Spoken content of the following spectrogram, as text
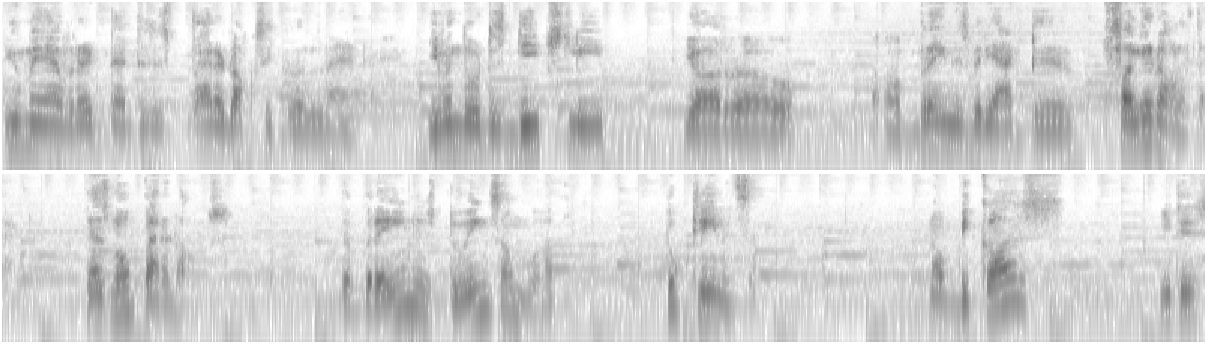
you may have read that this is paradoxical and even though it is deep sleep your uh, uh, brain is very active. Forget all of that. There's no paradox. The brain is doing some work to clean itself. Now, because it is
